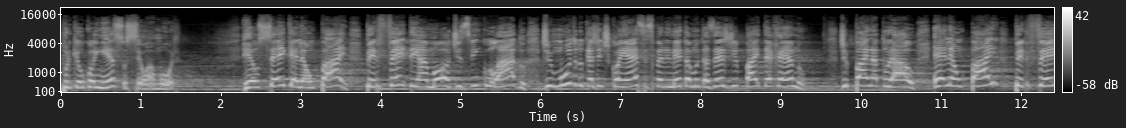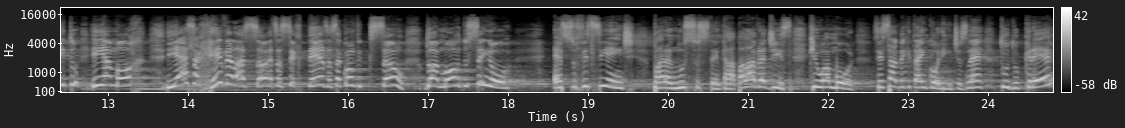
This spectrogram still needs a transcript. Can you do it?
Porque eu conheço o seu amor. Eu sei que Ele é um Pai perfeito em amor, desvinculado de muito do que a gente conhece, experimenta muitas vezes de Pai terreno, de Pai natural. Ele é um Pai perfeito em amor. E essa revelação, essa certeza, essa convicção do amor do Senhor é suficiente para nos sustentar. A palavra diz que o amor, vocês sabem que está em Coríntios, né? Tudo crê,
